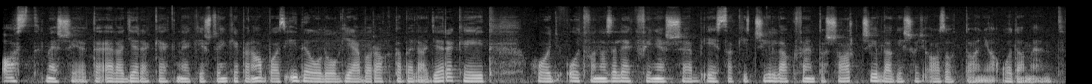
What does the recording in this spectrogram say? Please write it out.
azt mesélte el a gyerekeknek, és tulajdonképpen abba az ideológiába rakta bele a gyerekeit, hogy ott van az a legfényesebb északi csillag, fent a sarkcsillag, és hogy az ott anya oda ment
